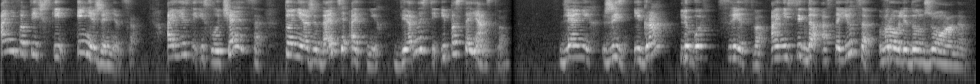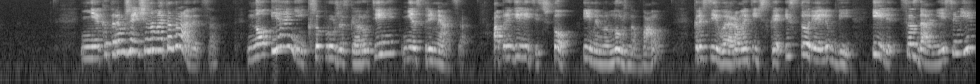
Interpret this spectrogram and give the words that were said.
Они фактически и не женятся. А если и случается, то не ожидайте от них верности и постоянства. Для них жизнь – игра, любовь – средство. Они всегда остаются в роли Дон Жуана. Некоторым женщинам это нравится, но и они к супружеской рутине не стремятся. Определитесь, что именно нужно вам – красивая романтическая история любви или создание семьи,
